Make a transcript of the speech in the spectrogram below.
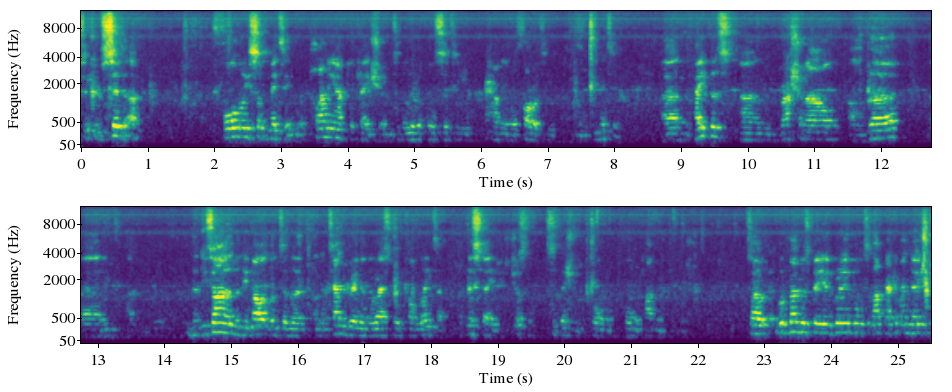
to consider formally submitting the planning application to the Liverpool City Planning Authority committee. Uh, the papers and rationale are there. Um, the design and the development and the, and the tendering and the rest will come later. At this stage, it's just a sufficient form of, form of planning application. So would members be agreeable to that recommendation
